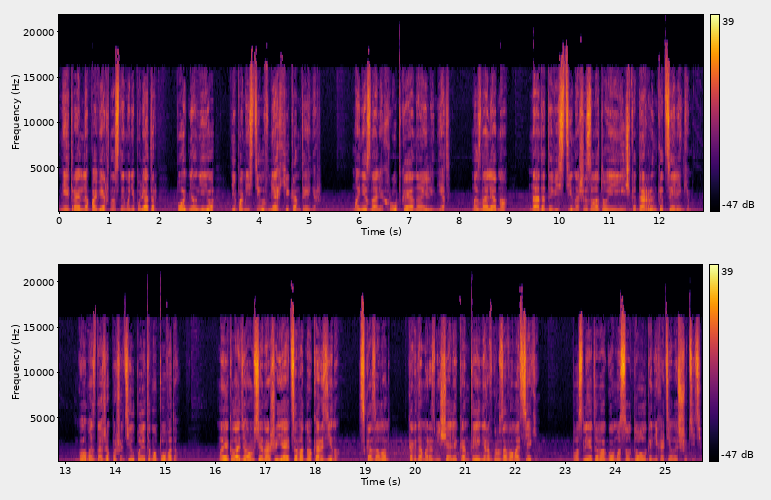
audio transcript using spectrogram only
Нейтрально-поверхностный манипулятор поднял ее и поместил в мягкий контейнер. Мы не знали, хрупкая она или нет. Мы знали одно — надо довести наше золотое яичко до рынка целеньким. Гомес даже пошутил по этому поводу. «Мы кладем все наши яйца в одну корзину», — сказал он, когда мы размещали контейнер в грузовом отсеке. После этого Гомосу долго не хотелось шутить.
